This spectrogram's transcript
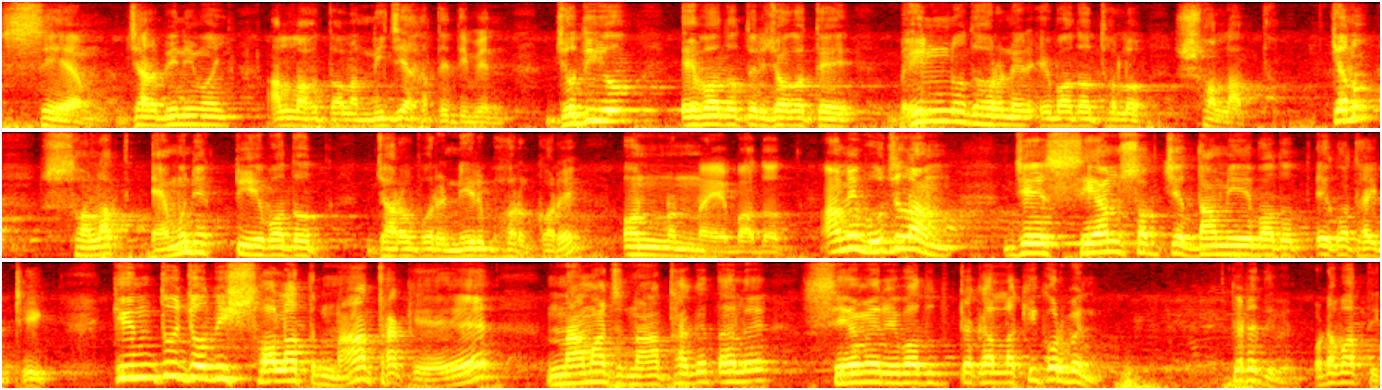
সেম যার বিনিময় আল্লাহ তাআলা নিজে হাতে দিবেন। যদিও এবাদতের জগতে ভিন্ন ধরনের এবাদত হলো সলাৎ। কেন? সলাৎ এমন একটি এবাদত যার উপরে নির্ভর করে অন্যান্য এবাদত আমি বুঝলাম যে শ্যাম সবচেয়ে দামি এবাদত এ কথাই ঠিক কিন্তু যদি সলাৎ না থাকে, নামাজ না থাকে, তাহলে শ্যামের এবাদতটাকে আল্লাহ কী করবেন? কেটে দিবেন। ওটা বাতিল।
